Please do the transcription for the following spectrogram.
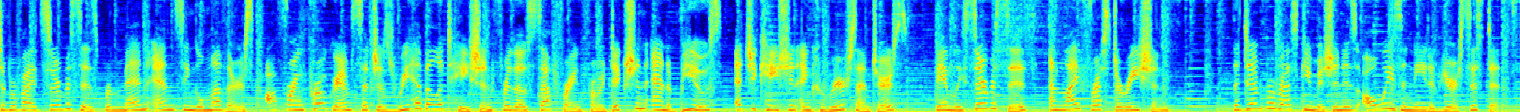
to provide services for men and single mothers, offering programs such as rehabilitation for those suffering from addiction and abuse, education and career centers, family services, and life restoration. The Denver Rescue Mission is always in need of your assistance.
